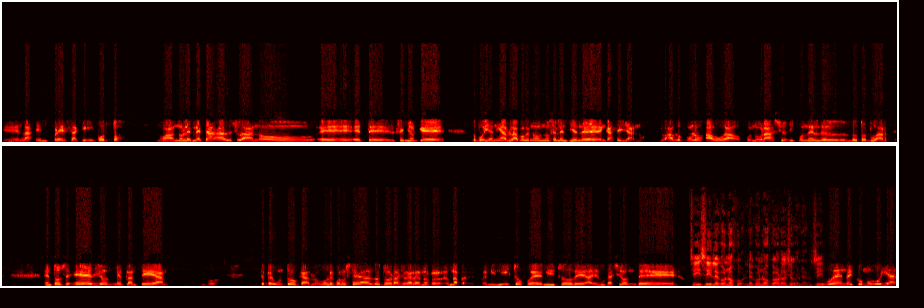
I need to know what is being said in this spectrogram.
que es la empresa que importó. No, no le meta al ciudadano, eh, este señor que no podía ni hablar porque no, no se le entiende en castellano. Yo hablo con los abogados, con Horacio y con el, doctor Duarte. Entonces, ellos me plantean, te pregunto, Carlos, ¿vos le conocés al doctor Horacio Galano? fue ministro, fue ministro de Educación de... Sí, sí, le conozco, le conozco a Horacio Galano, sí. Y bueno, ¿y cómo voy a,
